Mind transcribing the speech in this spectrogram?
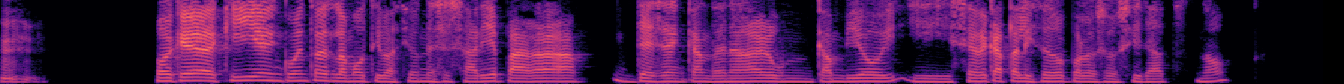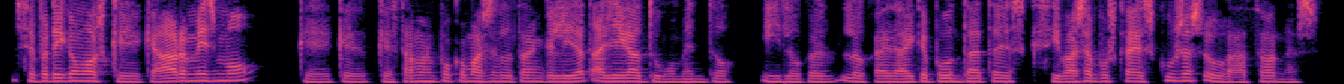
Uh -huh. Porque aquí encuentras la motivación necesaria para desencadenar un cambio y ser catalizador por la sociedad, ¿no? Siempre digamos que, que ahora mismo, que, estamos un poco más en la tranquilidad, ha llegado tu momento. Y lo que, lo que hay que preguntarte es si vas a buscar excusas o razones.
